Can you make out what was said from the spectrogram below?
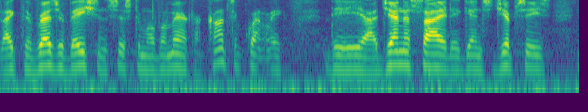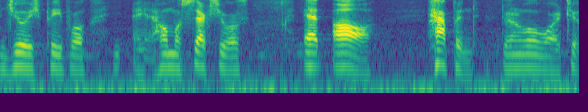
Like the reservation system of America. Consequently, the uh, genocide against gypsies and Jewish people, and homosexuals, et all happened during World War II.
